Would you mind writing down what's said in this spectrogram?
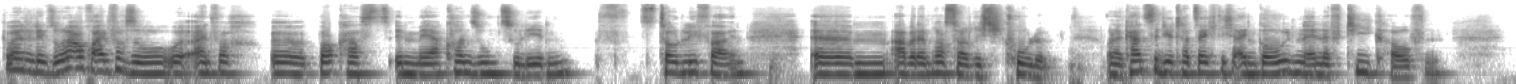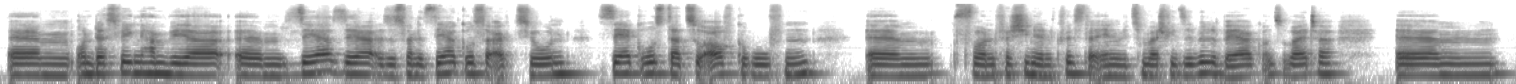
Gewalt erlebst oder auch einfach so einfach äh, Bock hast, im Mehrkonsum zu leben. It's totally fine. Ähm, aber dann brauchst du halt richtig Kohle. Und dann kannst du dir tatsächlich einen Golden NFT kaufen. Ähm, und deswegen haben wir ähm, sehr, sehr, also es war eine sehr große Aktion, sehr groß dazu aufgerufen, ähm, von verschiedenen KünstlerInnen, wie zum Beispiel Sibylle Berg und so weiter, ähm,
